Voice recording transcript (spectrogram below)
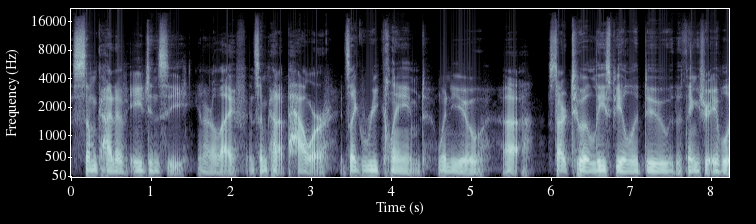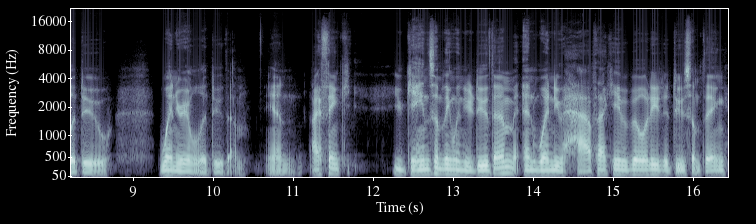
some kind of agency in our life and some kind of power. It's like reclaimed when you uh, start to at least be able to do the things you're able to do when you're able to do them. And I think you gain something when you do them. And when you have that capability to do something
